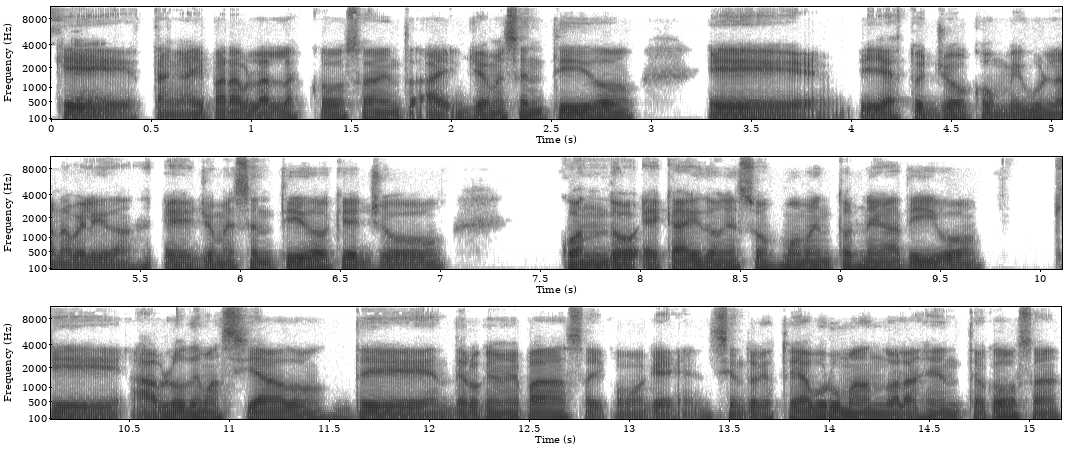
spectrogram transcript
que están ahí para hablar las cosas. Yo me he sentido, eh, y ya esto yo con mi vulnerabilidad, eh, yo me he sentido que yo, cuando he caído en esos momentos negativos, que hablo demasiado de, de, lo que me pasa y como que siento que estoy abrumando a la gente o cosas,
